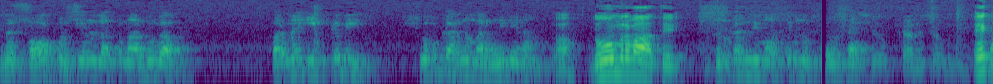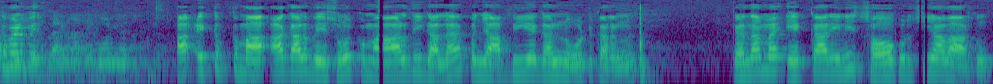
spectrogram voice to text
ਮੈਂ 100 ਕੁਰਸੀਆਂ ਨੂੰ ਲੱਤ ਮਾਰ ਦੂੰਗਾ। ਪਰ ਮੈਂ ਇੱਕ ਵੀ ਸ਼ੁਭ ਕਰਨ ਮਰਨ ਨਹੀਂ ਦੇਣਾ। ਆਹ, ਦੋ ਮਰਵਾ ਤੇ। ਸ਼ੁਭ ਦੀ ਮੌਤ ਤੇ ਮੈਨੂੰ ਅਫਸੋਸ ਹੈ ਇੱਕ ਮਿੰਟ ਵੀ- ਸ਼ੁਭ ਤੇ ਗੋਲੀਆਂ ਆ ਇੱਕ ਕਮਾ ਆ ਗੱਲ ਵੇ ਸੁਣੋ, ਕਮਾਲ ਦੀ ਗੱਲ ਹੈ, ਪੰਜਾਬੀ ਇਹ ਗੱਲ ਨੋਟ ਕਰਨ। ਕਹਿੰਦਾ ਮੈਂ ਇੱਕ ਵਾਰੀ ਨਹੀਂ 100 ਕੁਰਸੀਆਂ ਵਾਰ ਦੂੰ।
